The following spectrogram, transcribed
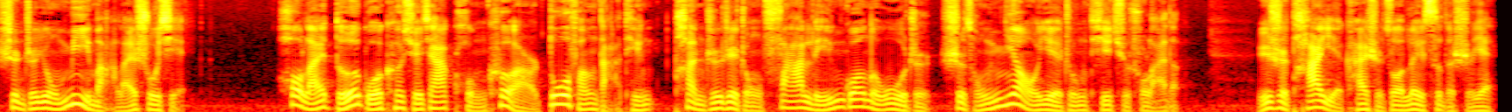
甚至用密码来书写。后来，德国科学家孔克尔多方打听，探知这种发磷光的物质是从尿液中提取出来的，于是他也开始做类似的实验，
